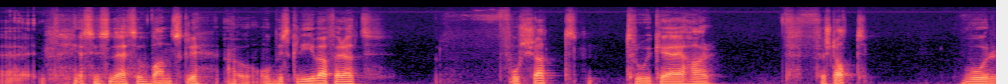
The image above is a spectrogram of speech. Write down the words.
Jeg syns det er så vanskelig å, beskrive, for at fortsatt tror ikke jeg har forstått hvor,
